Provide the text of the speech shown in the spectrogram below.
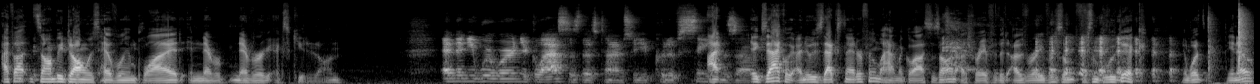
I thought Zombie Dawn was heavily implied and never never executed on. And then you were wearing your glasses this time, so you could have seen I, the zombie. exactly. I knew it was a Zack Snyder film. I had my glasses on. I was ready for the. I was ready for some for some blue dick. And what you know,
